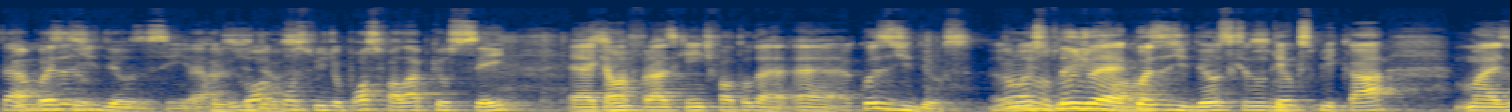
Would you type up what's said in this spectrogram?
É, É coisas muito- de Deus, assim. É, Coisas de igual Deus. Construído, eu posso falar porque eu sei. É aquela frase que a gente fala toda. É, coisas de Deus. Não, no não estúdio é falar. coisas de Deus que você não Sim. tem o que explicar. Mas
